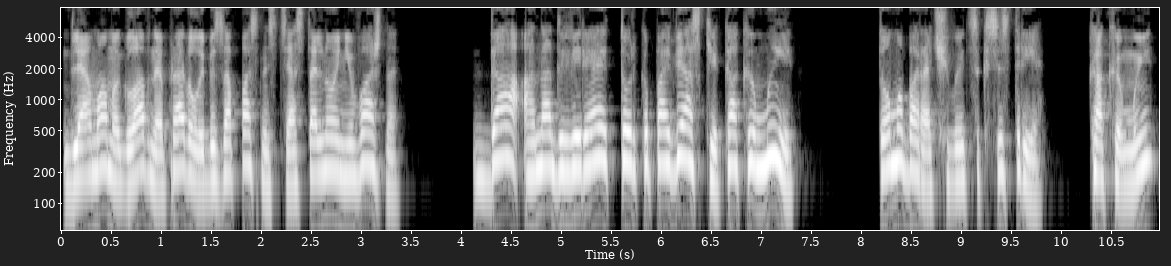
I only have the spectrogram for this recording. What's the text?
Для мамы главное правило безопасности, остальное не важно. Да, она доверяет только повязке, как и мы. Том оборачивается к сестре. Как и мы?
